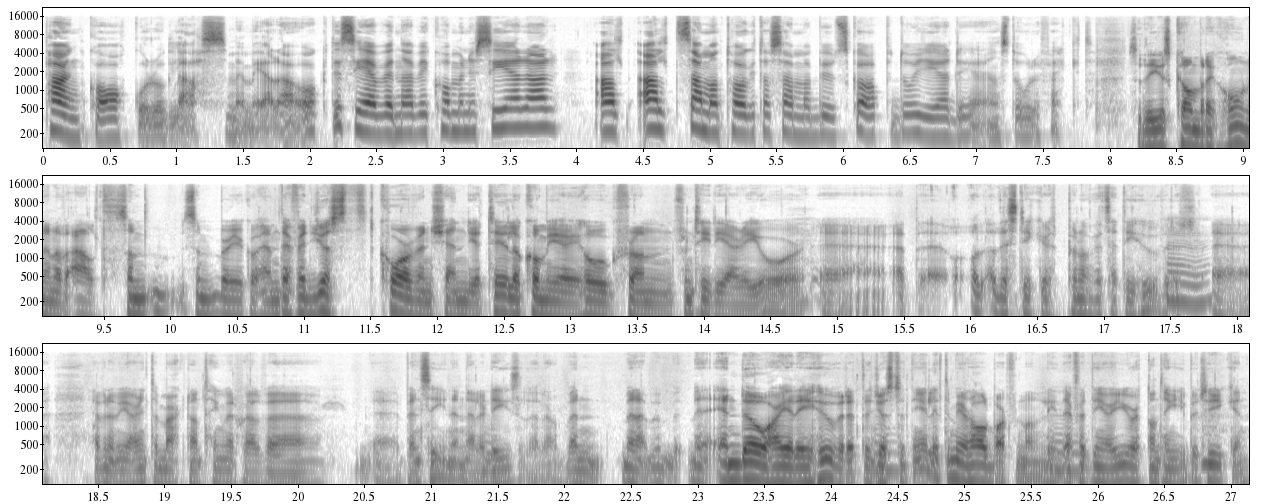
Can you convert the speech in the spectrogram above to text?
pannkakor och glass med mera. Och det ser vi när vi kommunicerar allt, allt sammantaget har samma budskap, då ger det en stor effekt. Så det är just kombinationen av allt som, som börjar gå hem. Därför just korven kände jag till och kommer jag ihåg från, från tidigare i år. Eh, att, och det sticker på något sätt i huvudet. Mm. Eh, även om jag inte märkt någonting med själva eh, bensinen eller diesel. Eller, men, men, men, ändå har jag det i huvudet. Att just mm. att det är lite mer hållbart för någon mm. därför att ni har gjort någonting i butiken.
